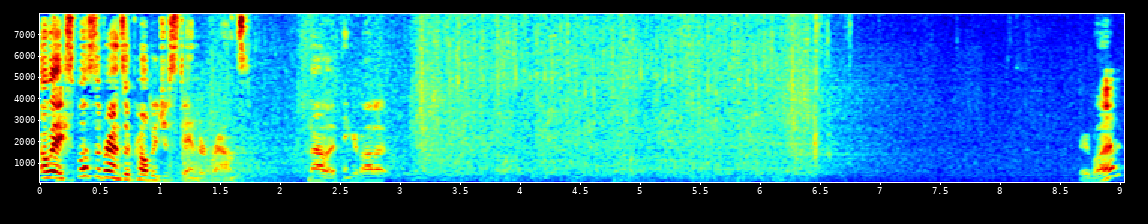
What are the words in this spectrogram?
Oh wait, explosive rounds are probably just standard rounds. Now that I think about it. Wait, what?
